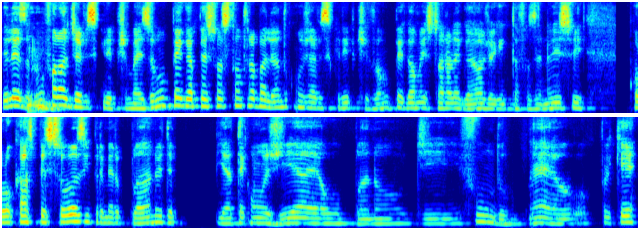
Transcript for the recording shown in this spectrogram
beleza, vamos falar de JavaScript, mas vamos pegar pessoas que estão trabalhando com JavaScript, vamos pegar uma história legal de alguém que está fazendo isso e colocar as pessoas em primeiro plano e, de, e a tecnologia é o plano de fundo, né? Porque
